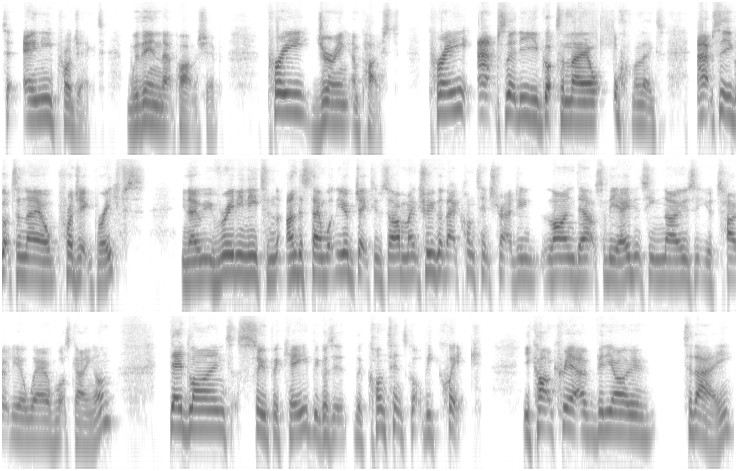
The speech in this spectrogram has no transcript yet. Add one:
to any project within that partnership pre, during, and post. Pre, absolutely, you've got to nail, oh, my legs, absolutely, you've got to nail project briefs you know, you really need to understand what the objectives are. Make sure you've got that content strategy lined out so the agency knows that you're totally aware of what's going on. Deadlines, super key because it, the content's got to be quick. You can't create a video today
